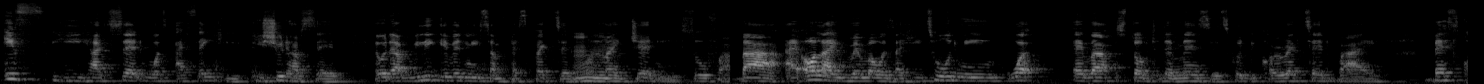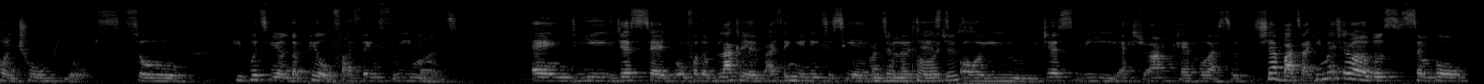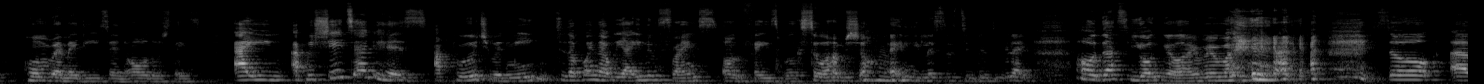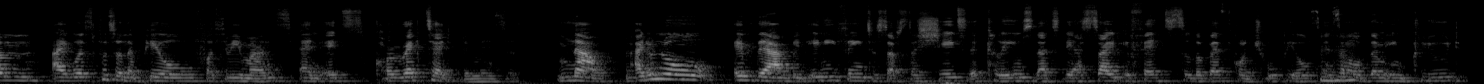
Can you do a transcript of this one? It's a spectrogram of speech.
if he had said what I think he, he should have said. It would have really given me some perspective on mm. my journey so far. But I, all I remember was that he told me whatever stopped the menses could be corrected by birth control pills. So he puts me on the pill for I think three months and he just said, "Oh, for the black lip, I think you need to see a dermatologist? or you just be extra careful as to share butter." He mentioned one of those simple home remedies and all those things. I appreciated his approach with me to the point that we are even friends on Facebook. So I'm sure mm-hmm. when he listens to this, he'll be like, "Oh, that's young girl. I remember." so um, I was put on the pill for three months, and it's corrected the menses. Now, I don't know if there have been anything to substantiate the claims that there are side effects to the birth control pills, and some of them include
